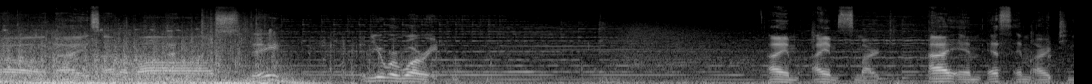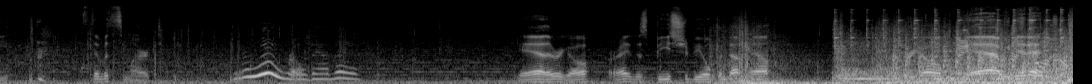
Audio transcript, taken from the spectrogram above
Oh, nice. I'm a boss. See? And you were worried. I am I am smart. I am SMRT. Still with smart. Woo! Roll down there. Yeah, there we go. Alright, this beast should be opened up now. There we go. Yeah, we did it.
